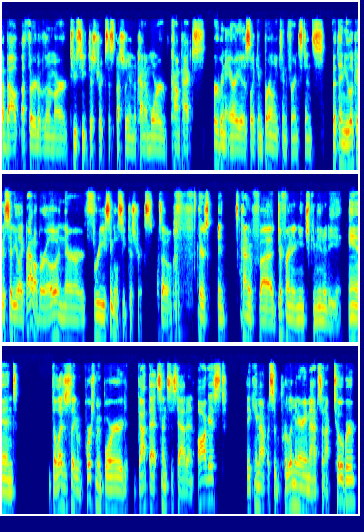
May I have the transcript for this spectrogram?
about a third of them are two seat districts, especially in the kind of more compact urban areas like in Burlington, for instance. But then you look at a city like Brattleboro, and there are three single seat districts. So there's it's kind of uh, different in each community. And the Legislative Apportionment Board got that census data in August. They came out with some preliminary maps in October.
